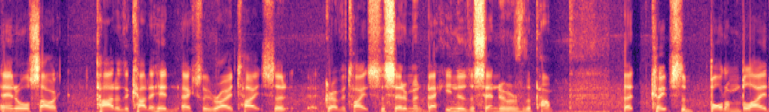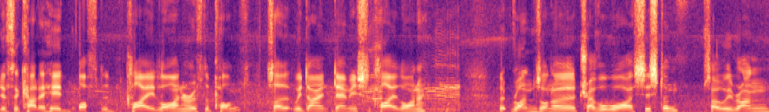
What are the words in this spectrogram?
and also a part of the cutter head actually rotates, it gravitates the sediment back into the centre of the pump. That keeps the bottom blade of the cutter head off the clay liner of the pond so that we don't damage the clay liner. It runs on a travel wire system, so we run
